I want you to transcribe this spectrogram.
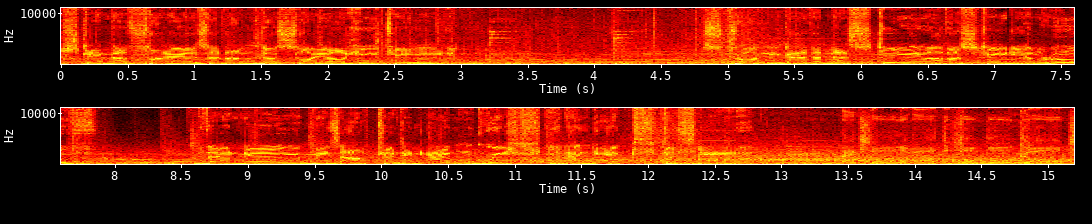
Forged in the fires of undersoil heating. Stronger than the steel of a stadium roof. Their name is uttered in anguish and ecstasy. It's all about the football gods.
